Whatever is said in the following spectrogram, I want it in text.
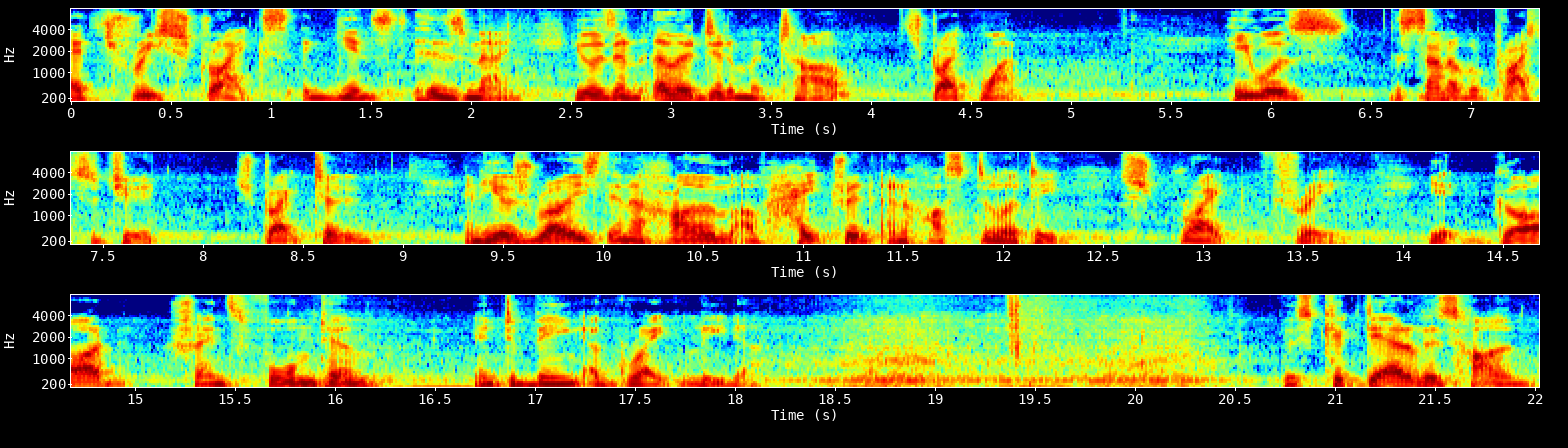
had three strikes against his name. He was an illegitimate child, strike one. He was the son of a prostitute, strike two. And he was raised in a home of hatred and hostility, strike three. Yet God transformed him into being a great leader. He was kicked out of his home.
